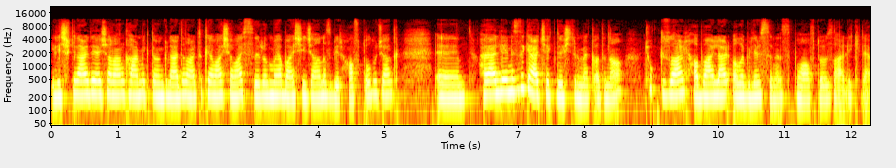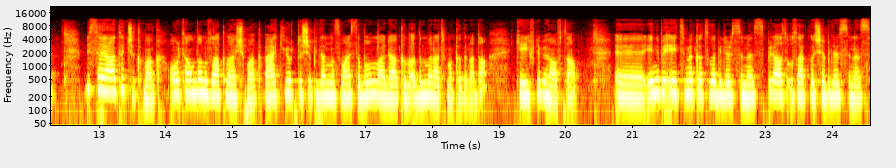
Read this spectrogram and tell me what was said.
İlişkilerde yaşanan karmik döngülerden artık yavaş yavaş sıyrılmaya başlayacağınız bir hafta olacak. E, hayallerinizi gerçekleştirmek adına çok güzel haberler alabilirsiniz bu hafta özellikle. Bir seyahate çıkmak, ortamdan uzaklaşmak, belki yurt dışı planınız varsa bununla alakalı adımlar atmak adına da keyifli bir hafta. Ee, yeni bir eğitime katılabilirsiniz, biraz uzaklaşabilirsiniz.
